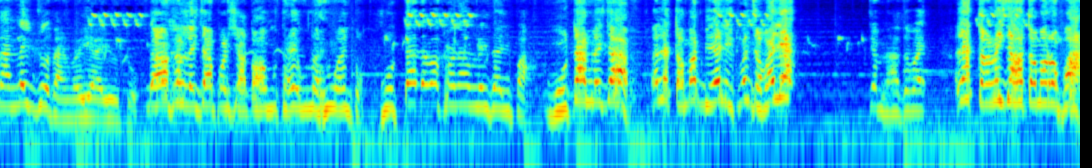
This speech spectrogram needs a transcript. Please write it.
તાન લઈ જો તાન ભાઈ આવ્યું તું. દવાખાને લઈ જા પડશે આ તો હમ થાય એવું નહીં હોય તો. મોટા દવાખાના લઈ જાય પા. મોટા લઈ જા. એટલે તમારે બે એકલા જવા લ્યા કેમ ના જવાય? એટલે તણાઈ જા તમારો પા.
